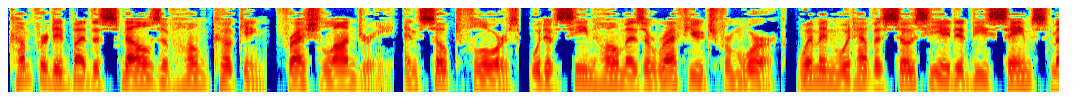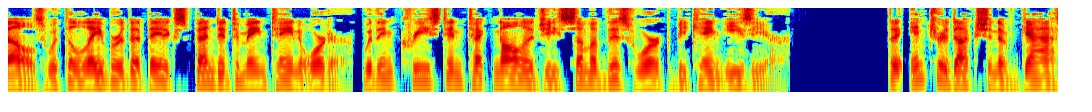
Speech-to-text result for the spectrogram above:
comforted by the smells of home cooking, fresh laundry, and soaped floors, would have seen home as a refuge from work. Women would have associated these same smells with the labor that they expended to maintain order. With increased in technology, some of this work became easier. The introduction of gas,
